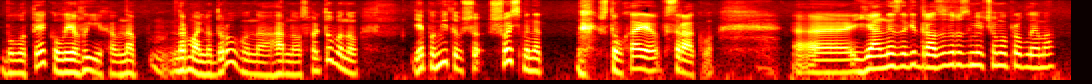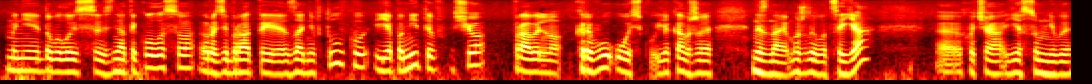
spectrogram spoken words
було те, коли я виїхав на нормальну дорогу, на гарно асфальтовану, я помітив, що щось мене штовхає в сраку. Е, Я не відразу зрозумів, в чому проблема. Мені довелось зняти колесо, розібрати задню втулку, і я помітив, що правильно криву оську, яка вже не знаю, можливо, це я, е, хоча є сумніви,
